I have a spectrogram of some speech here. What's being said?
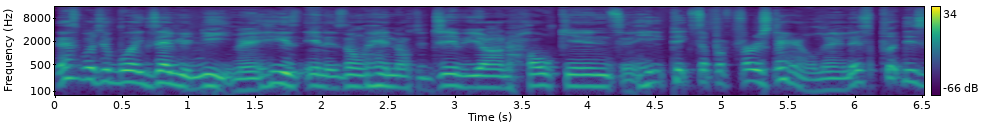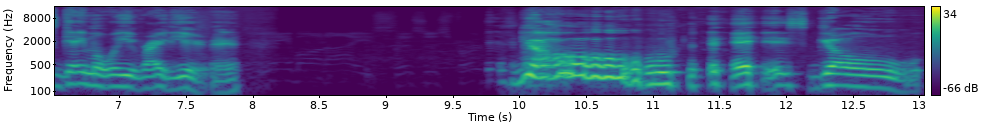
that's what your boy Xavier need, man. He is in his own hand off to Javian Hawkins, and he picks up a first down, man. Let's put this game away right here, man. Let's go. Let's go.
